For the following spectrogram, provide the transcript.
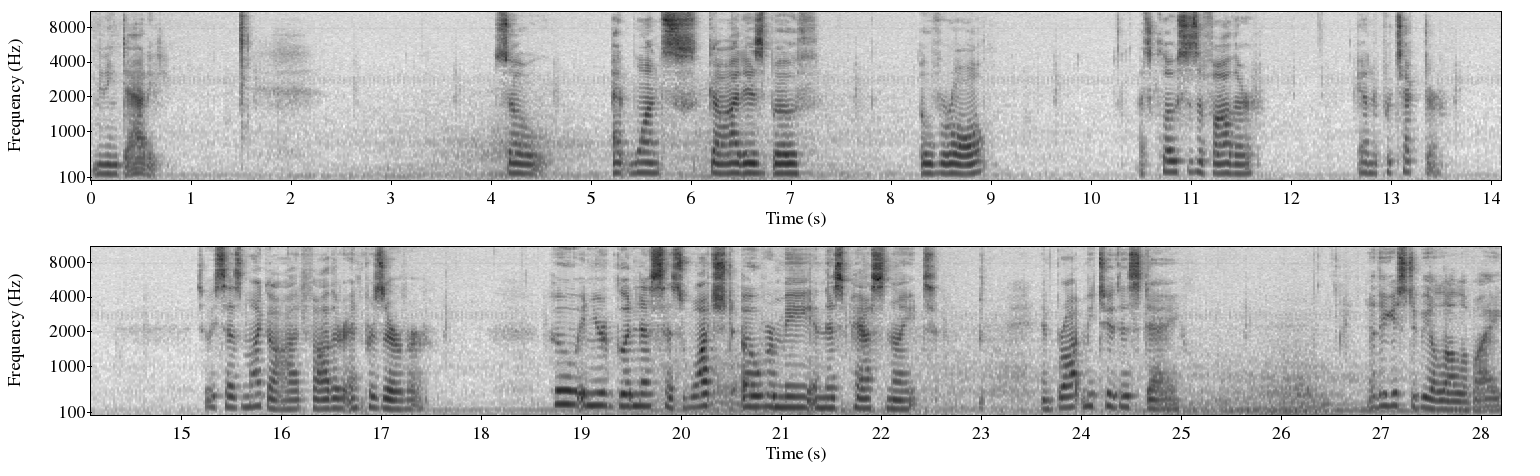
meaning Daddy. So at once, God is both overall, as close as a father and a protector. So he says, My God, Father and Preserver, who in your goodness has watched over me in this past night and brought me to this day. Now, there used to be a lullaby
